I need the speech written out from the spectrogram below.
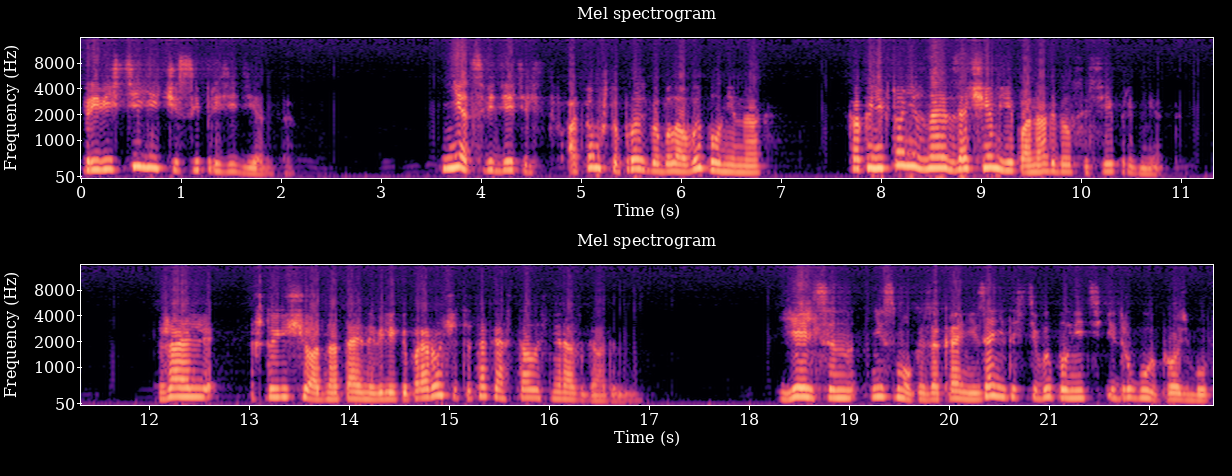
привести ей часы президента. Нет свидетельств о том, что просьба была выполнена, как и никто не знает, зачем ей понадобился сей предмет. Жаль, что еще одна тайна великой пророчицы так и осталась неразгаданной. Ельцин не смог из-за крайней занятости выполнить и другую просьбу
